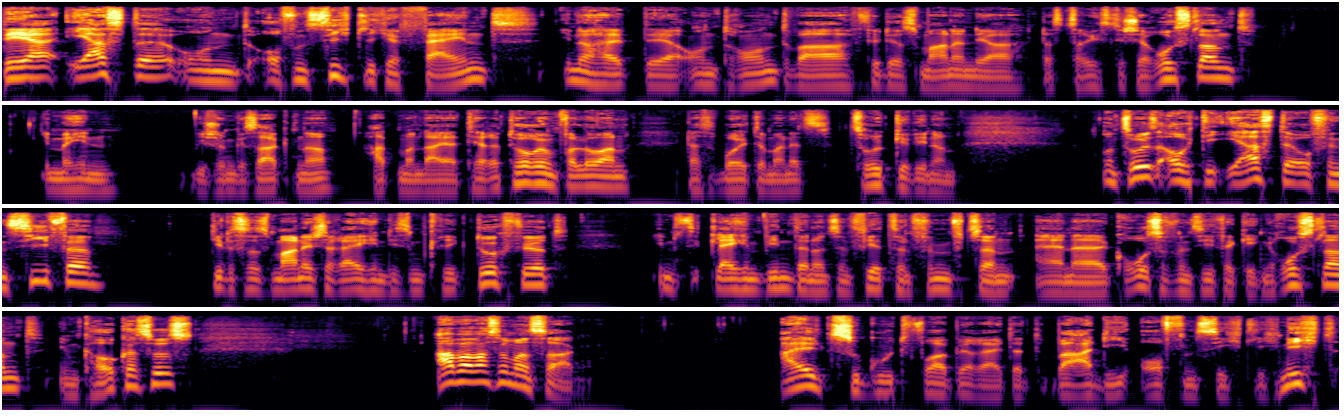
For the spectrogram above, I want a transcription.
Der erste und offensichtliche Feind innerhalb der Entente war für die Osmanen ja das zaristische Russland. Immerhin, wie schon gesagt, ne, hat man da ja Territorium verloren, das wollte man jetzt zurückgewinnen. Und so ist auch die erste Offensive, die das Osmanische Reich in diesem Krieg durchführt, im gleichen Winter 1914-15 eine Großoffensive gegen Russland im Kaukasus. Aber was soll man sagen? Allzu gut vorbereitet war die offensichtlich nicht.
